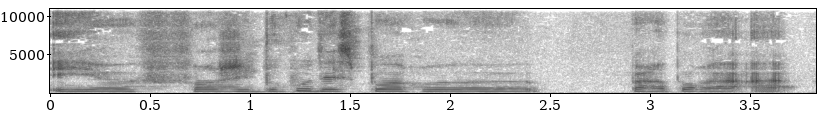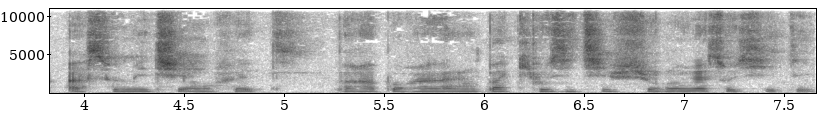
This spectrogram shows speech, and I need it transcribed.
Et enfin, j'ai beaucoup d'espoir par rapport à, à, ce métier, en fait. Par rapport à l'impact positif sur la société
